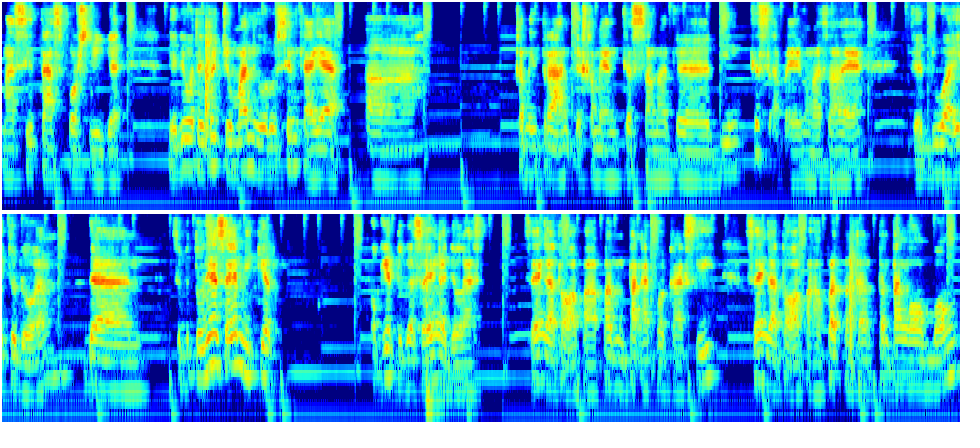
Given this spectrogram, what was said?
masih task force juga. Jadi waktu itu cuman ngurusin kayak uh, kemitraan ke Kemenkes sama ke Dinkes apa ya nggak salah ya. Kedua itu doang. Dan sebetulnya saya mikir oke okay, tugas saya nggak jelas. Saya nggak tahu apa-apa tentang advokasi, saya nggak tahu apa-apa tentang tentang ngomong,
